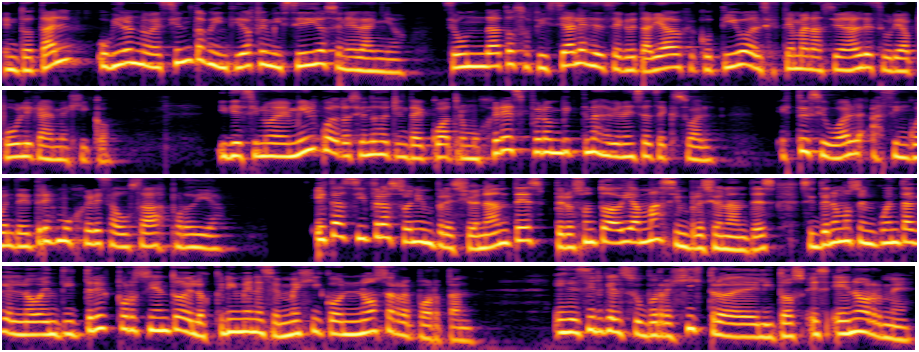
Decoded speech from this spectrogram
En total, hubieron 922 femicidios en el año, según datos oficiales del Secretariado Ejecutivo del Sistema Nacional de Seguridad Pública de México. Y 19.484 mujeres fueron víctimas de violencia sexual. Esto es igual a 53 mujeres abusadas por día. Estas cifras son impresionantes, pero son todavía más impresionantes si tenemos en cuenta que el 93% de los crímenes en México no se reportan. Es decir, que el subregistro de delitos es enorme.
